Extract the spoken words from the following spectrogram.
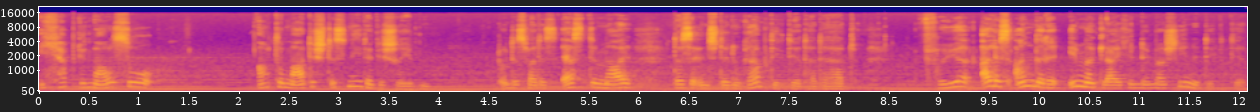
ich habe genauso automatisch das niedergeschrieben. Und es war das erste Mal, dass er ins Stenogramm diktiert hat. Er hat früher alles andere immer gleich in die Maschine diktiert.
